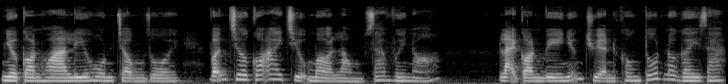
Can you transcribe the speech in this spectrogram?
Như con Hoa ly hôn chồng rồi, vẫn chưa có ai chịu mở lòng ra với nó. Lại còn vì những chuyện không tốt nó gây ra,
